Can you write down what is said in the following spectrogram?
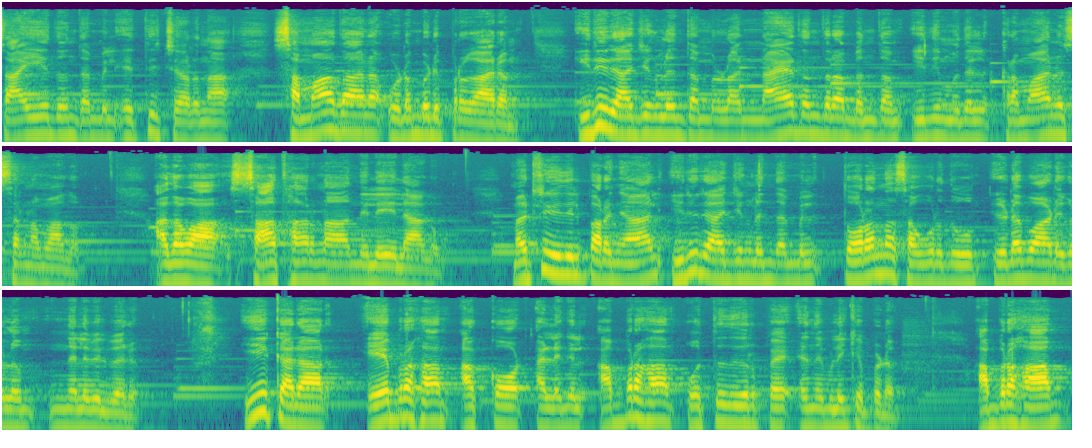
സായിദും തമ്മിൽ എത്തിച്ചേർന്ന സമാധാന ഉടമ്പടി പ്രകാരം ഇരു രാജ്യങ്ങളും തമ്മിലുള്ള നയതന്ത്ര ബന്ധം ഇനി മുതൽ ക്രമാനുസരണമാകും അഥവാ സാധാരണ നിലയിലാകും. മറ്റു രീതിയിൽ പറഞ്ഞാൽ ഇരു രാജ്യങ്ങളും തമ്മിൽ തുറന്ന സൗഹൃദവും ഇടപാടുകളും നിലവിൽ വരും. ഈ കരാർ ഏബ്രഹാം അക്കോഡ് അല്ലെങ്കിൽ അബ്രഹാം ഒത്തുതീർപ്പ് എന്ന് വിളിക്കപ്പെടും. അബ്രഹാം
